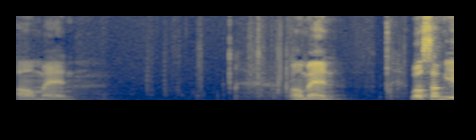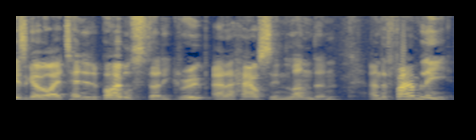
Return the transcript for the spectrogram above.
Amen. Amen. Well, some years ago, I attended a Bible study group at a house in London, and the family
